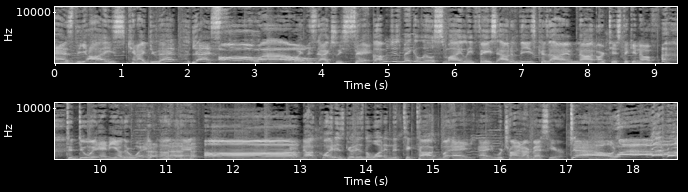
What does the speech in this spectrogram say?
as the eyes. Can I do that? Yes. Oh, wow. Wait, this is actually sick. I'm gonna just make a little smiley face out of these because I'm not artistic enough to do it any other way. Okay. Aww. Okay, not quite as good as the one in the TikTok, but hey, hey, we're trying our best here. Down! Wow!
